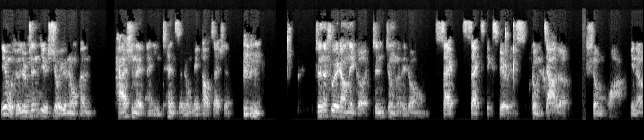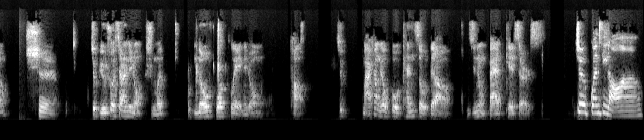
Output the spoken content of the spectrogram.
因为我觉得就真的是有一个那种很 passionate and intense 的那种 make out session，真的是会让那个真正的那种 sex sex experience 更加的升华，you know。是，就比如说像是那种什么 no foreplay 那种 talk，就马上给我给我 cancel 掉，以及那种 bad kissers，就关地牢啊，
